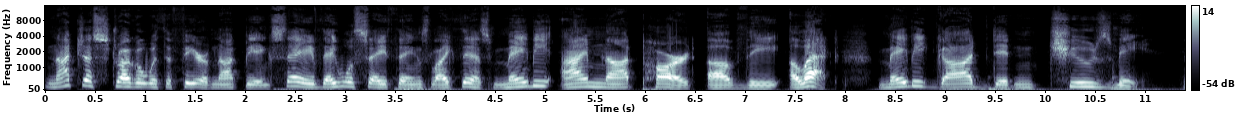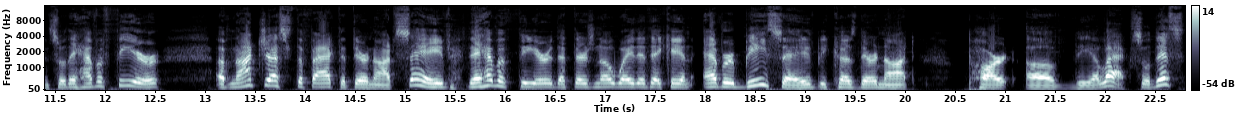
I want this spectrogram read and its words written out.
not just struggle with the fear of not being saved, they will say things like this, maybe I'm not part of the elect. Maybe God didn't choose me. And so they have a fear of not just the fact that they're not saved, they have a fear that there's no way that they can ever be saved because they're not part of the elect. So this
